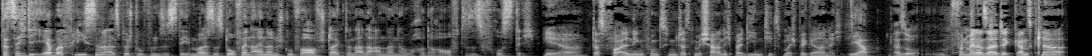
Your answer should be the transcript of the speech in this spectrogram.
tatsächlich eher bei fließenden als bei Stufensystemen, weil es ist doof, wenn einer eine Stufe aufsteigt und alle anderen eine Woche darauf, das ist frustig. Ja, das vor allen Dingen funktioniert das mechanisch bei D&T zum Beispiel gar nicht. Ja. Also von meiner Seite ganz klar,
